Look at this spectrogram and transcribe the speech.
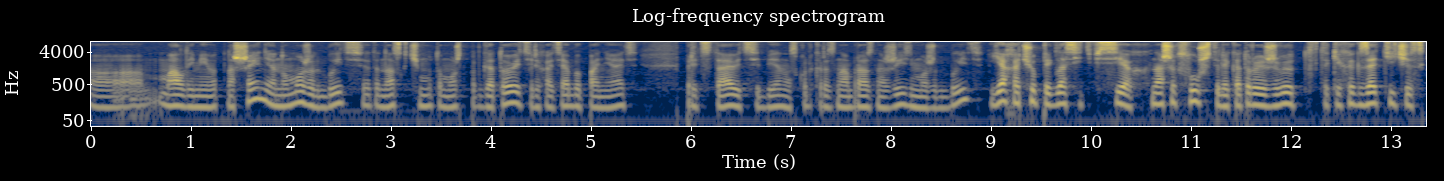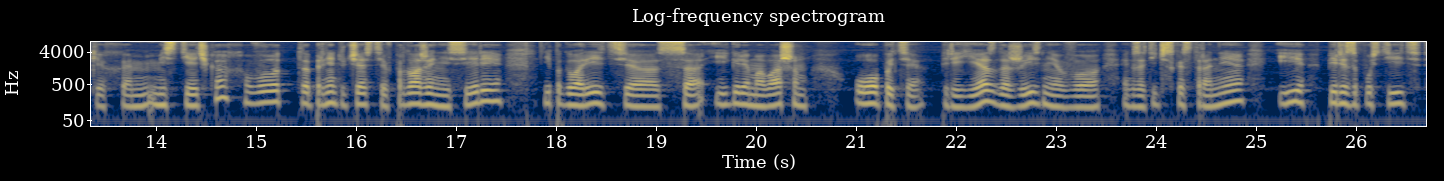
мало имеем отношения, но, может быть, это нас к чему-то может подготовить или хотя бы понять, представить себе, насколько разнообразна жизнь может быть. Я хочу пригласить всех наших слушателей, которые живут в таких экзотических э, местечках, вот, принять участие в продолжении серии и поговорить э, с Игорем о вашем опыте переезда жизни в экзотической стране и перезапустить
